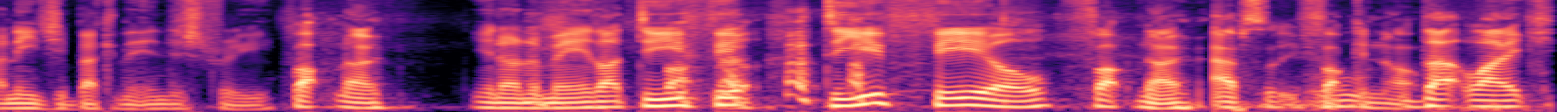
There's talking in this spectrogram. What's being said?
I need you back in the industry," Fuck no. you know what I mean? Like, do you feel? do you feel? Fuck no. Absolutely fucking not. That like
